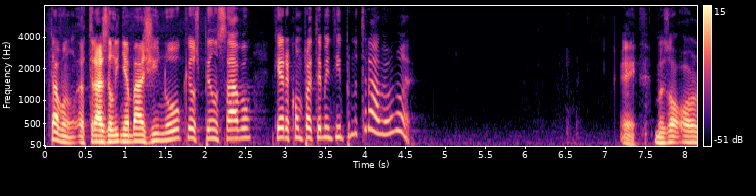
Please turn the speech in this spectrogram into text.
Estavam atrás da linha Maginot que eles pensavam que era completamente impenetrável, não é? É, mas ó, ó,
